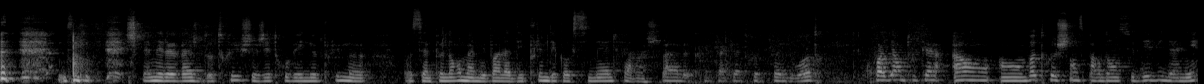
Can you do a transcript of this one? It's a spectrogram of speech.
je fais un élevage d'autruche, j'ai trouvé une plume, euh, c'est un peu normal, mais voilà, des plumes, des coccinelles, faire un cheval, trèfle à quatre feuilles ou autre. Croyez en tout cas en, votre chance pardon, ce début d'année.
